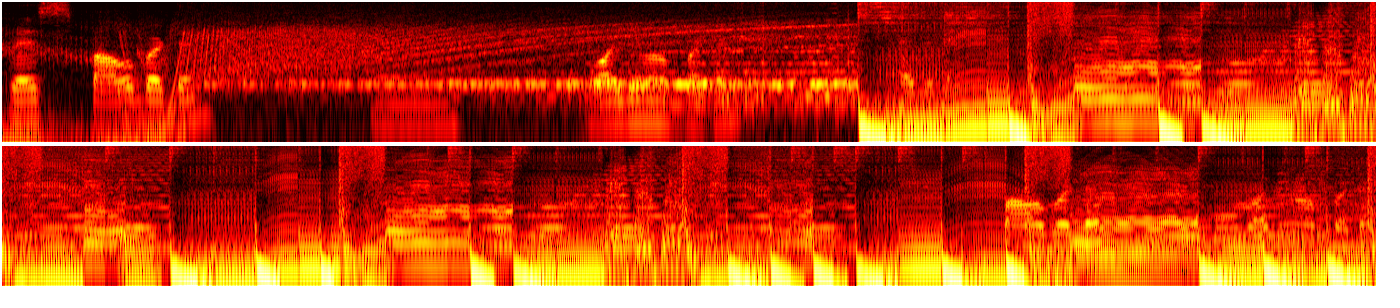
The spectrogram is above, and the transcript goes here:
press power button and volume up button. Power button, volume up button.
